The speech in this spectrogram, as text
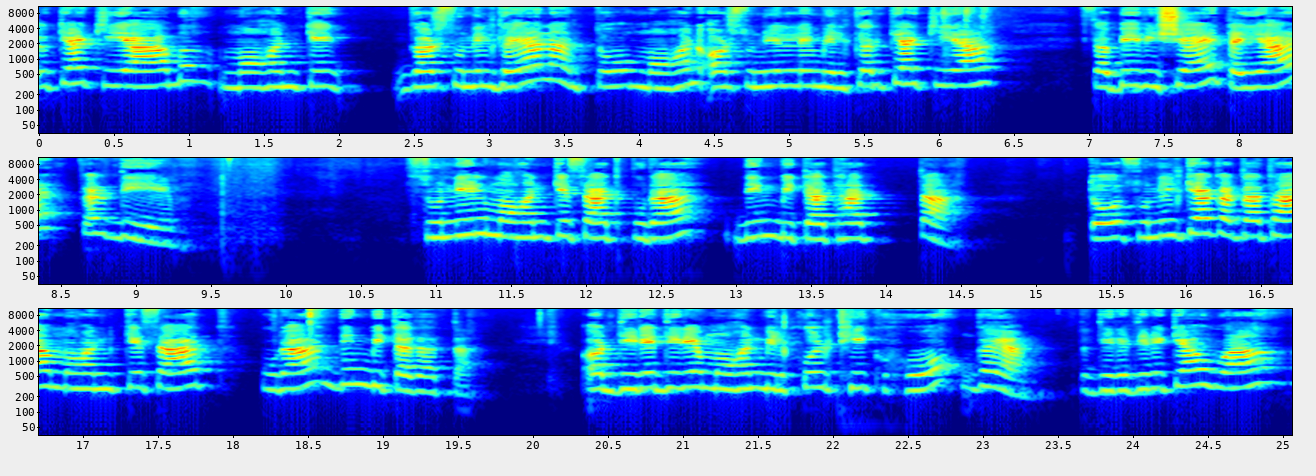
तो क्या किया अब? मोहन के घर सुनील गया ना? तो मोहन और सुनील ने मिलकर क्या किया? सभी विषय तैयार कर दिए। सुनील मोहन के साथ पूरा दिन बीता था, तो सुनील क्या करता था? मोहन के साथ पूरा दिन बीताता था। और धीरे धीरे मोहन बिल्कुल ठीक हो गया। तो धीरे धीरे क्या हुआ?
